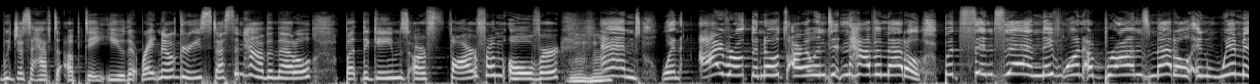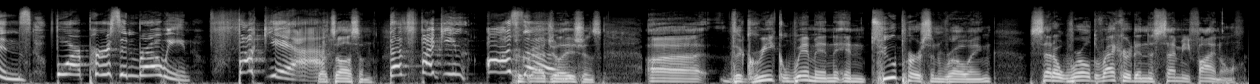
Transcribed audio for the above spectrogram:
We just have to update you that right now Greece doesn't have a medal, but the games are far from over. And when I wrote the notes, Ireland didn't have a medal, but since then they've won a bronze medal in women's four-person rowing. Fuck yeah! That's awesome. That's fucking awesome. Congratulations. Uh, the Greek women in two person rowing set a world record in the semifinal.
